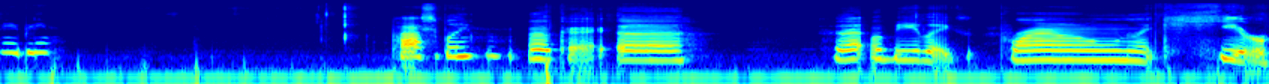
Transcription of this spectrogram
maybe? Possibly. Okay, uh that would be like brown like here.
